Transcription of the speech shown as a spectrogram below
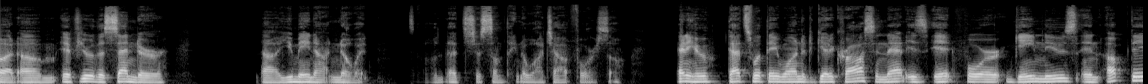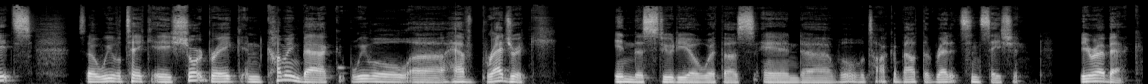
but um, if you're the sender, uh, you may not know it. So that's just something to watch out for. So, anywho, that's what they wanted to get across, and that is it for game news and updates. So we will take a short break, and coming back, we will uh, have Bradrick in the studio with us, and uh, we'll, we'll talk about the Reddit sensation. Be right back.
